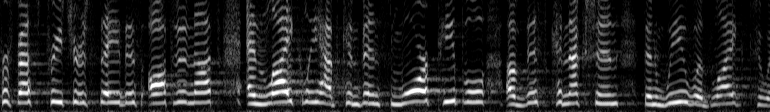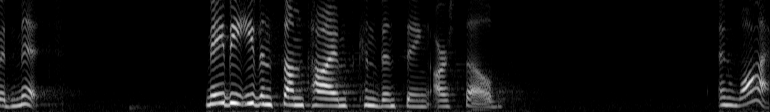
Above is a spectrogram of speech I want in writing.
professed preachers say this often enough and likely have convinced more people of this connection than we would like to admit. Maybe even sometimes convincing ourselves. And why?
